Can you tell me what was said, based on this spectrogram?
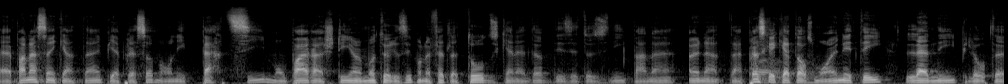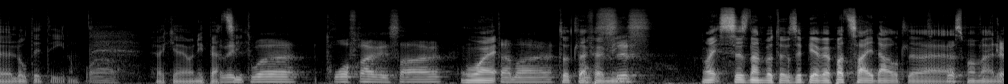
euh, pendant 50 ans. Puis après ça, ben, on est parti. Mon père a acheté un motorisé. Puis on a fait le tour du Canada des États-Unis pendant un an de temps. Presque Wow. 14 mois. Un été, l'année, puis l'autre euh, l'autre été. Wow. Fait qu'on est parti. Avec toi, trois frères et sœurs, Ouais. ta mère. Toute la famille. Six. Ouais, 6 dans le motorisé, puis il n'y avait pas de side-out là, à, ce moment-là.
